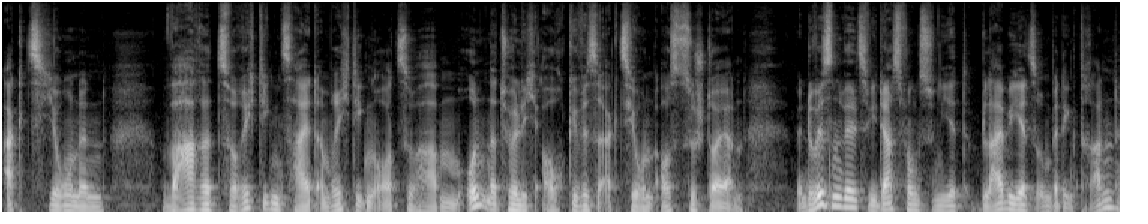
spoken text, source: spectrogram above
Aktionen, Ware zur richtigen Zeit am richtigen Ort zu haben und natürlich auch gewisse Aktionen auszusteuern? Wenn du wissen willst, wie das funktioniert, bleibe jetzt unbedingt dran.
